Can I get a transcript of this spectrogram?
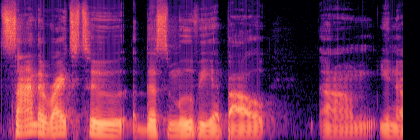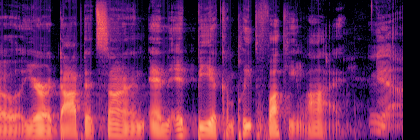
sign the rights to this movie about um, you know your adopted son and it be a complete fucking lie Yeah.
